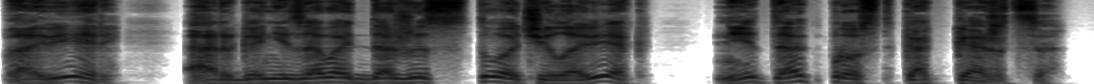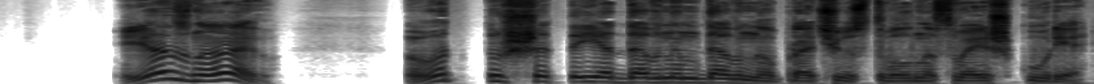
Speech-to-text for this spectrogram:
Поверь, организовать даже сто человек не так просто, как кажется». «Я знаю. Вот уж это я давным-давно прочувствовал на своей шкуре,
